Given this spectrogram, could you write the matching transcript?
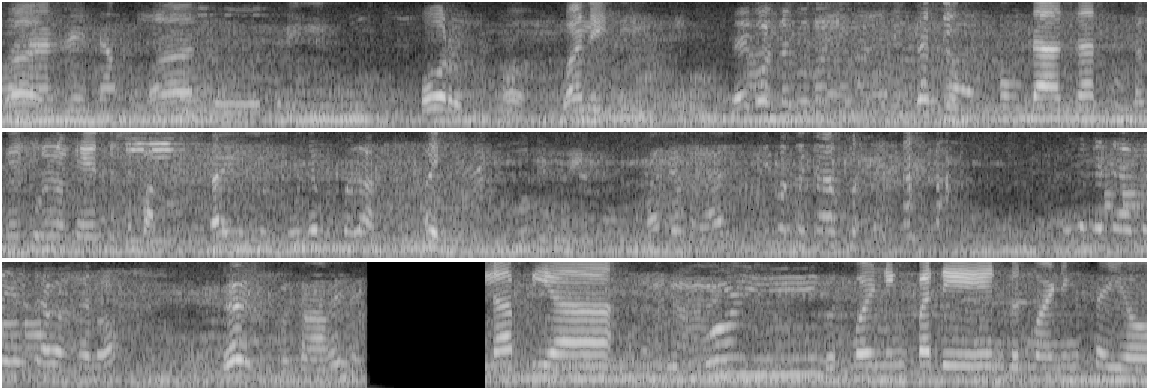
100 ang kilo. 1, 2, 3, 4. Oh, 180. Dahil boss, nagbukas. Kasi, Dagat. lagay ko na lang kayo ito sa box. Ay, yung sumpo niya pa pala. Ay! Bakit ba yan? Di ba kasama? Di ba kasama yan sa ano? Eh, pa sa akin. Tilapia. Good morning! Good morning pa din. Good morning sa'yo.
